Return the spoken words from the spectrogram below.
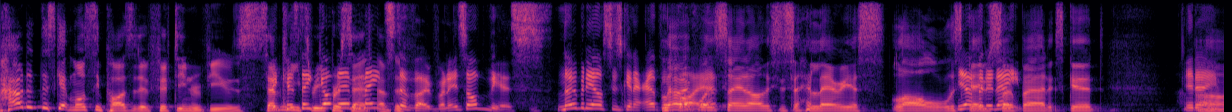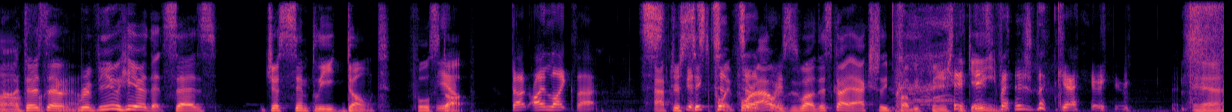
how did this get mostly positive? Fifteen reviews, Because they got their percent of mates the. to vote for it. It's obvious. Nobody else is going to ever no, buy everyone's it. saying, "Oh, this is a hilarious lol. This Yeah, game's so ain't. bad, it's good." It ain't. Oh, There's a hell. review here that says, "Just simply don't." Full Yeah. stop. that I like that. S- After it's to- six point to four the hours point. as well. This guy actually probably finished the He's game. finished the game. yeah.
